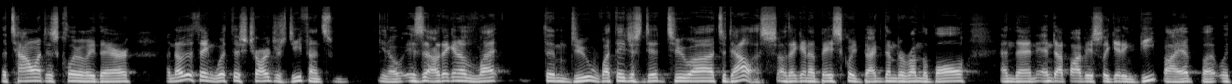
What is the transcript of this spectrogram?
the talent is clearly there. Another thing with this Chargers defense, you know, is are they going to let them do what they just did to uh, to Dallas? Are they going to basically beg them to run the ball and then end up obviously getting beat by it? But with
